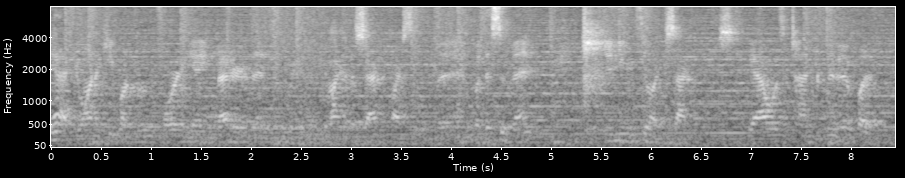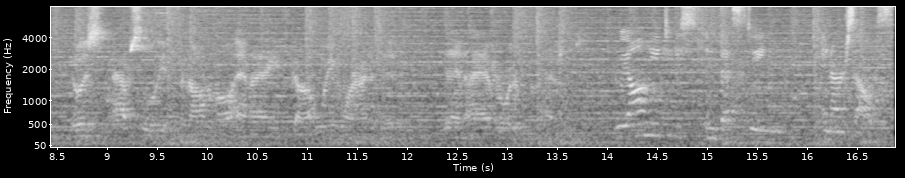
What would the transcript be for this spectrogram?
Yeah, if you want to keep on moving forward and getting better, then you have to sacrifice a little bit. And, but this event didn't even feel like a sacrifice. Yeah, it was a time commitment, but it was absolutely phenomenal, and I got way more out of it than I ever would have imagined. we all need to be investing in ourselves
